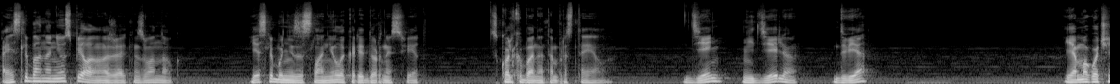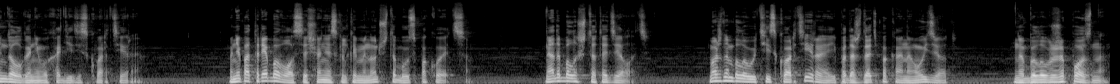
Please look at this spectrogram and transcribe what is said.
А если бы она не успела нажать на звонок? Если бы не заслонила коридорный свет? Сколько бы она там простояла? День? Неделю? Две? Я мог очень долго не выходить из квартиры. Мне потребовалось еще несколько минут, чтобы успокоиться. Надо было что-то делать. Можно было уйти из квартиры и подождать, пока она уйдет. Но было уже поздно,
